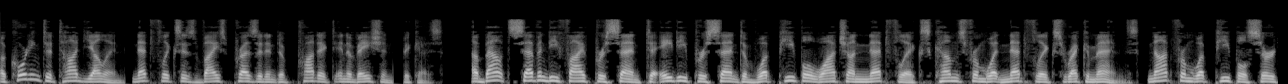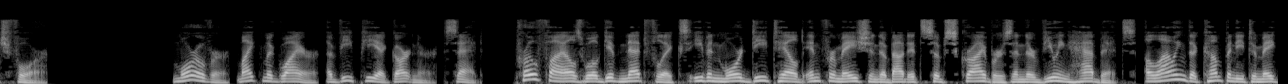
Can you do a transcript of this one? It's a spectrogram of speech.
According to Todd Yellin, Netflix's vice president of product innovation, because about 75% to 80% of what people watch on Netflix comes from what Netflix recommends, not from what people search for. Moreover, Mike McGuire, a VP at Gartner, said, Profiles will give Netflix even more detailed information about its subscribers and their viewing habits, allowing the company to make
